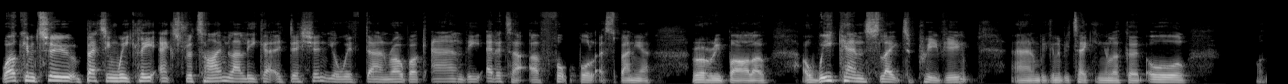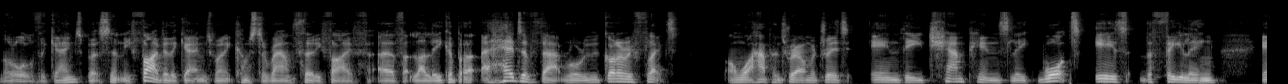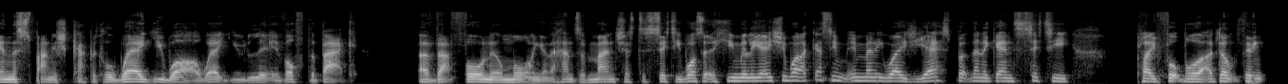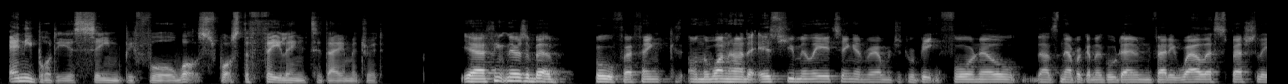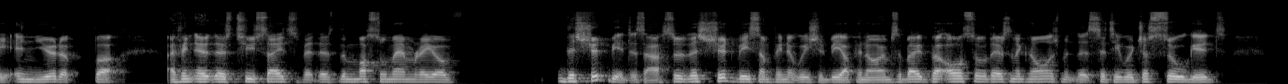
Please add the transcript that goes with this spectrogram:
Welcome to Betting Weekly Extra Time La Liga edition. You're with Dan Roebuck and the editor of Football España, Rory Barlow. A weekend slate to preview, and we're going to be taking a look at all, well, not all of the games, but certainly five of the games when it comes to round 35 of La Liga. But ahead of that, Rory, we've got to reflect on what happened to Real Madrid in the Champions League. What is the feeling in the Spanish capital where you are, where you live, off the back? Of that 4 0 morning at the hands of Manchester City. Was it a humiliation? Well, I guess in, in many ways, yes. But then again, City play football that I don't think anybody has seen before. What's what's the feeling today in Madrid? Yeah, I think there's a bit of both. I think on the one hand, it is humiliating, and Real Madrid were beating 4 0. That's never going to go down very well, especially in Europe. But I think there's two sides of it. There's the muscle memory of this should be a disaster. This should be something that we should be up in arms about. But also, there's an acknowledgement that City were just so good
